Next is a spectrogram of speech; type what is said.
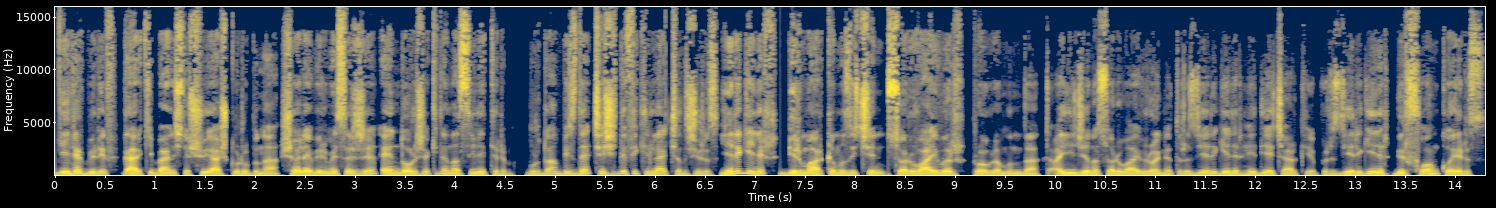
gelir brief der ki ben işte şu yaş grubuna şöyle bir mesajı en doğru şekilde nasıl iletirim buradan. Biz de çeşitli fikirler çalışırız. Yeri gelir bir markamız için Survivor programında ayıcığına Survivor oynatırız. Yeri gelir hediye çarkı yaparız. Yeri gelir bir form koyarız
